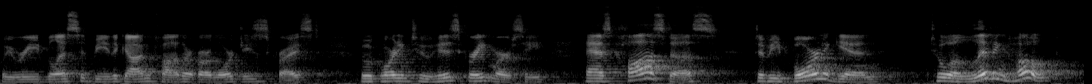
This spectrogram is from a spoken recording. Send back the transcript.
we read, Blessed be the God and Father of our Lord Jesus Christ, who according to his great mercy has caused us to be born again to a living hope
